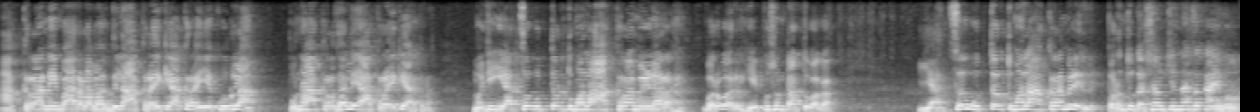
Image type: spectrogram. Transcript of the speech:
अकराने बाराला भाग दिला अकरा एके अकरा एक उरला पुन्हा अकरा झाले अकरा एके अकरा. म्हणजे याचं उत्तर तुम्हाला अकरा मिळणार आहे. बरोबर? हे पुसून टाकतो बघा. याचं उत्तर तुम्हाला अकरा मिळेल परंतु दशांश चिन्हाचं काय मग?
